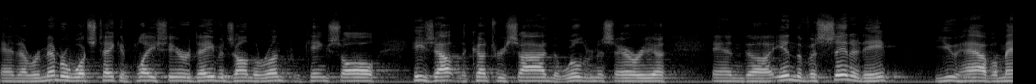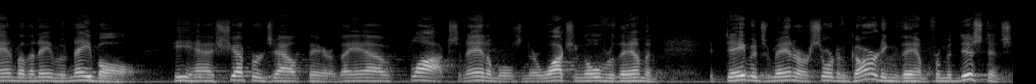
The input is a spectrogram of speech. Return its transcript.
And uh, remember what's taken place here. David's on the run from King Saul. He's out in the countryside, in the wilderness area. And uh, in the vicinity, you have a man by the name of Nabal he has shepherds out there. They have flocks and animals, and they're watching over them. And David's men are sort of guarding them from a distance.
